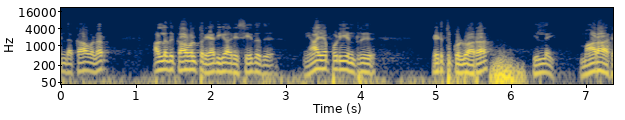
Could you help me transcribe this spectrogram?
இந்த காவலர் அல்லது காவல்துறை அதிகாரி செய்தது நியாயப்படி என்று எடுத்துக்கொள்வாரா? இல்லை. மாறாக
